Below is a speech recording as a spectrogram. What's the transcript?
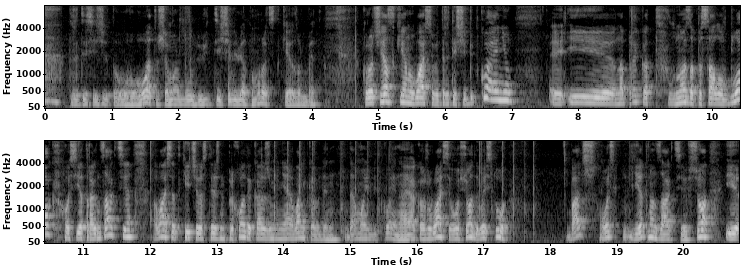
3000, то ого, то ще можна було в 2009 році таке зробити. Коротше, я скинув Васюве 3000 біткоїнів. е, І, наприклад, воно записало в блок, ось є транзакція, а Вася такий через тиждень приходить, каже мені, Ванька, один, де мої біткоїни? А я кажу, Вася, ось, о, дивись тут. Бач, ось є транзакція, все. І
